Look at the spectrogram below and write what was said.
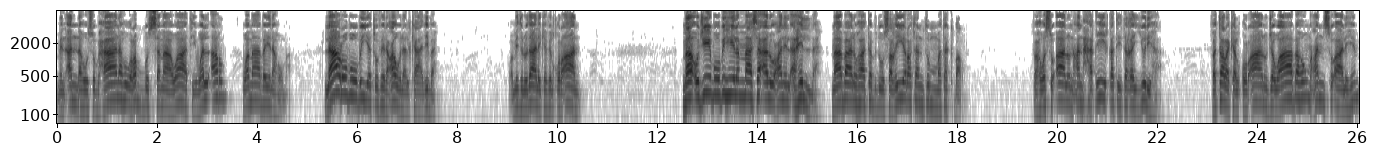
من أنه سبحانه رب السماوات والأرض وما بينهما. لا ربوبية فرعون الكاذبة. ومثل ذلك في القرآن. ما أجيبوا به لما سألوا عن الأهلة. ما بالها تبدو صغيرة ثم تكبر. فهو سؤال عن حقيقة تغيرها. فترك القرآن جوابهم عن سؤالهم.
